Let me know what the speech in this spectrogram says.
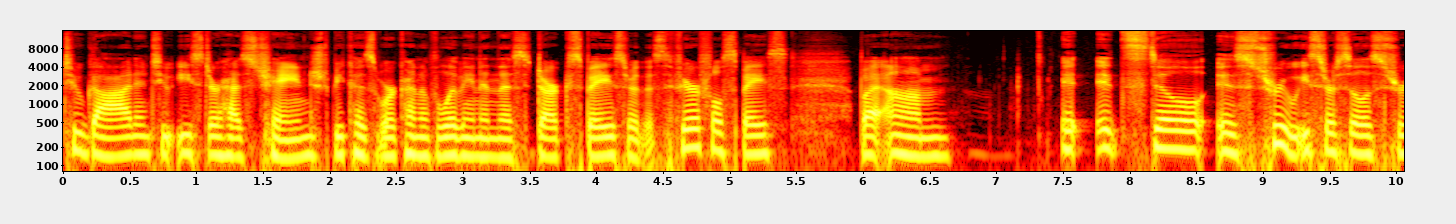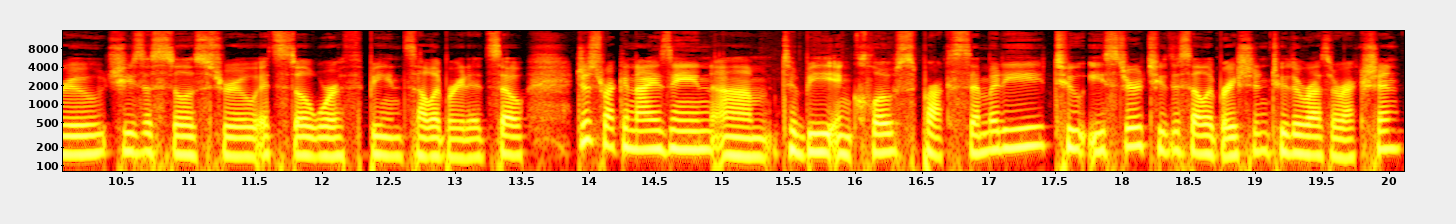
to God and to Easter has changed because we're kind of living in this dark space or this fearful space. But um, it it still is true. Easter still is true. Jesus still is true. It's still worth being celebrated. So just recognizing um, to be in close proximity to Easter, to the celebration, to the resurrection,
